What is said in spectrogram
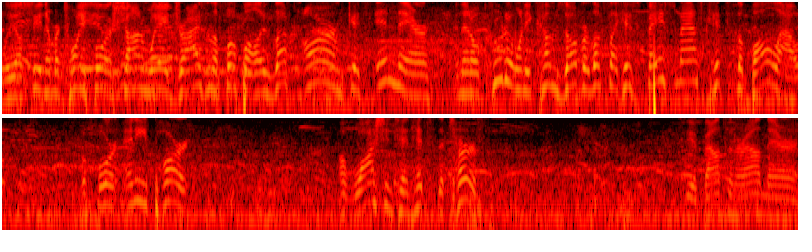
Well, you'll see number 24, Shaun Wade, drives on the football. His left arm gets in there, and then Okudah, when he comes over, looks like his face mask hits the ball out before any part of Washington hits the turf. See it bouncing around there.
